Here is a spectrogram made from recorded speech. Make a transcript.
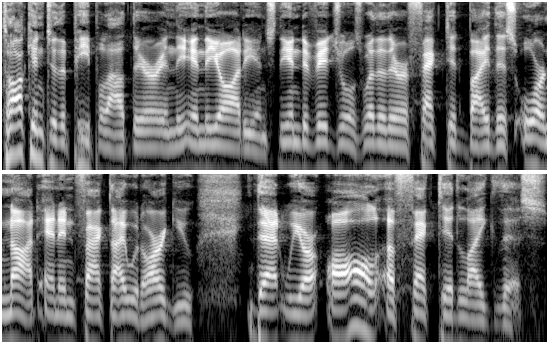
talking to the people out there in the in the audience, the individuals, whether they're affected by this or not, and in fact, I would argue that we are all affected like this.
